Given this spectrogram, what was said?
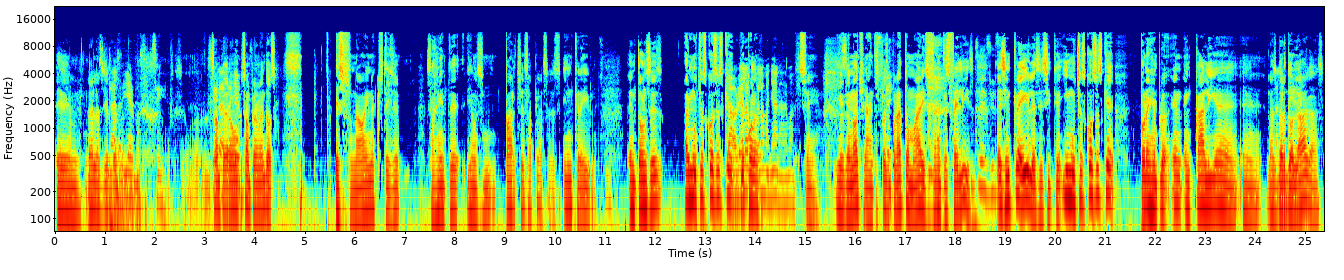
Eh, la de las La, hierbas. las de- hierbas, sí. San, la Pedro, hierbas. San Pedro Mendoza. Es una vaina que usted dice, esa gente, y además es un parche esa plaza, es increíble. Entonces, hay muchas cosas que abre a yo las con la- de la mañana, además. Sí, y es de noche, la gente después se pone a tomar y esa gente es feliz. Es increíble ese sitio. Y muchas cosas que, por ejemplo, en, en Cali, eh, eh, las La Alameda. verdolagas,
